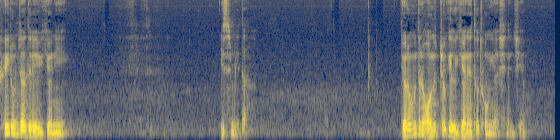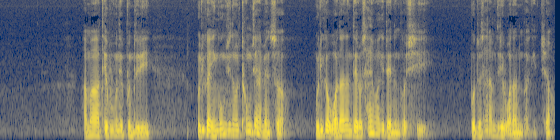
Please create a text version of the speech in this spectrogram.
회의론자들의 의견이 있습니다. 여러분들은 어느 쪽의 의견에 더 동의하시는지요? 아마 대부분의 분들이 우리가 인공지능을 통제하면서 우리가 원하는 대로 사용하게 되는 것이 모든 사람들이 원하는 바겠죠.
